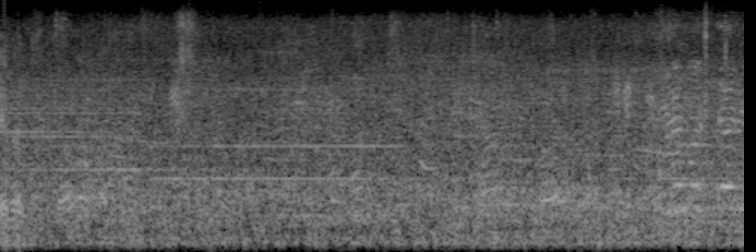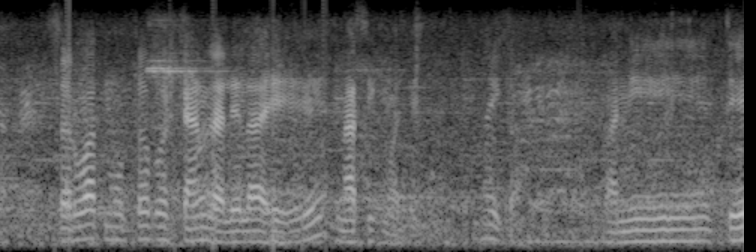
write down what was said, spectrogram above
हे बघा. सर्वात मोठं बस स्टँड झालेलं आहे नाशिकमध्ये नाही का? आणि ते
